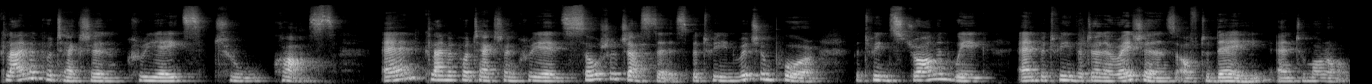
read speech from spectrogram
Climate protection creates true costs. And climate protection creates social justice between rich and poor, between strong and weak, and between the generations of today and tomorrow.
